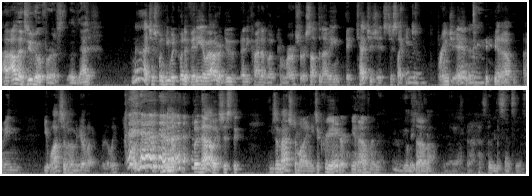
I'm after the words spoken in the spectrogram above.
I- I'll let you go first. I, Nah, just when he would put a video out or do any kind of a commercial or something, I mean, it catches you. It's just like he just Mm. brings you in. And, Mm. you know, I mean, you watch some of them and you're like, really? But no, it's just the, he's a mastermind. He's a creator, you know. You'll make So- me cry. You know, yeah. That's gonna be the sensitive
